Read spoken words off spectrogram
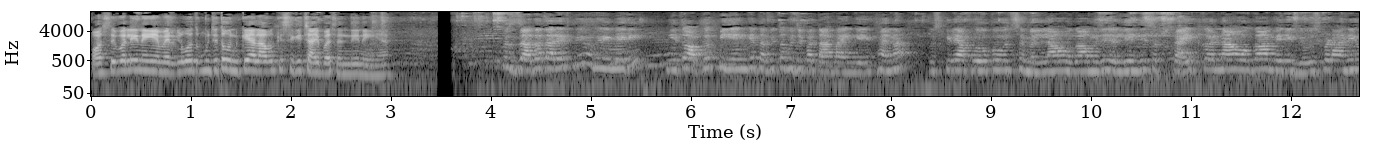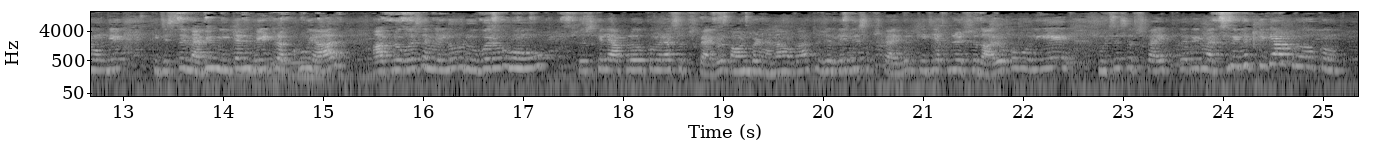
पॉसिबल ही नहीं है मेरे लिए। तो मुझे तो उनके अलावा किसी की चाय पसंद ही नहीं है। कुछ ज़्यादा तारीफ़ नहीं हो गई मेरी? ये तो आप लोग पियेंगे तभी तो मुझे बता पाएँगे, है ना? उसके लिए आप लोगों को मुझसे मिलना होगा, मुझे जल्दी जल्दी सब्सक्राइब करना होगा, मेरे व्यूज़ बढ़ाने होंगे, कि जिससे मैं भी मीट एंड वेट रखूँ यार। आप लोगों से मिलूँ, रूबरू हूँ तो उसके लिए आप लोगों को मेरा सब्सक्राइबर काउंट बढ़ाना होगा। तो जल्दी जल्दी सब्सक्राइबर कीजिए, अपने रिश्तेदारों को बोलिए मुझे सब्सक्राइब करिए मैं अच्छी नहीं लगती क्या आप लोगों को?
